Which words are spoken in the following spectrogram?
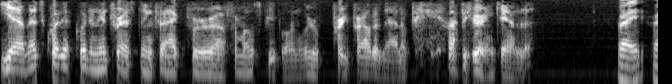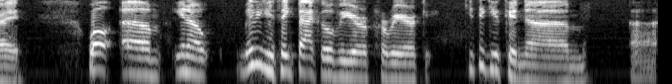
Yeah, that's quite a, quite an interesting fact for uh, for most people, and we're pretty proud of that up, up here in Canada. Right, right. Well, um, you know, maybe if you think back over your career, do you think you can um, uh,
